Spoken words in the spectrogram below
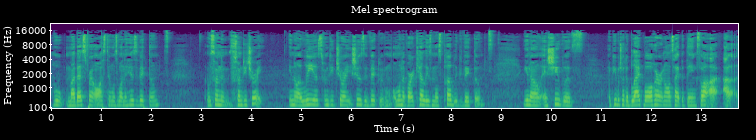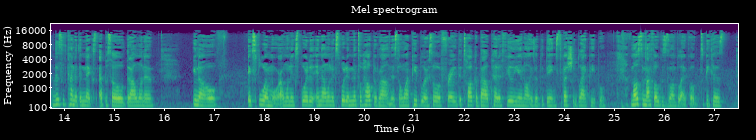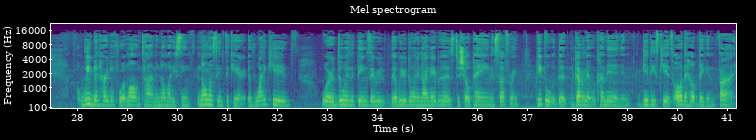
who my best friend Austin was one of his victims, was from the, from Detroit. You know, Aaliyah's from Detroit. She was a victim, one of R. Kelly's most public victims. You know, and she was, and people tried to blackball her and all type of things. So I, I this is kind of the next episode that I want to, you know, explore more. I want to explore it, and I want to explore the mental health around this and why people are so afraid to talk about pedophilia and all these other things, especially black people. Most of my focus is on black folks because we've been hurting for a long time and nobody seems no one seems to care. If white kids were doing the things that we, that we were doing in our neighborhoods to show pain and suffering, people with the government would come in and give these kids all the help they can find.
